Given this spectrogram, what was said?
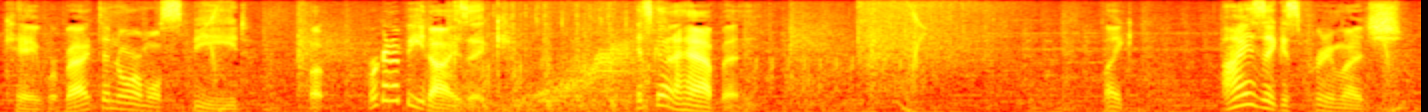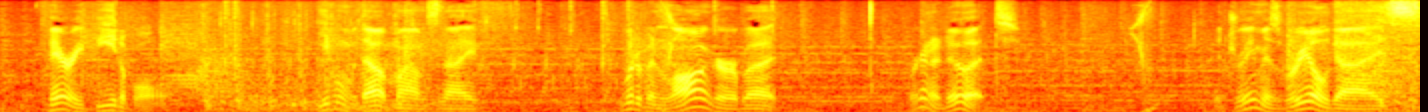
Okay, we're back to normal speed, but we're gonna beat Isaac. It's gonna happen. Isaac is pretty much very beatable. Even without Mom's knife. It would have been longer, but we're gonna do it. The dream is real, guys.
